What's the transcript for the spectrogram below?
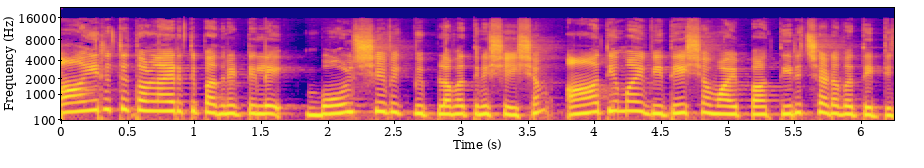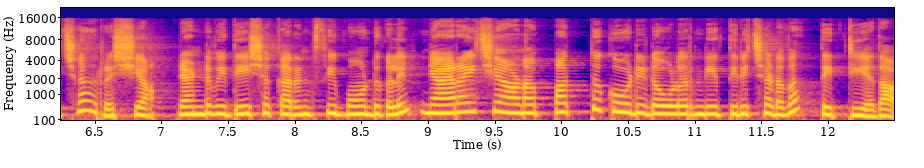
ആയിരത്തി തൊള്ളായിരത്തി പതിനെട്ടിലെ ബോൾഷെവിക് വിപ്ലവത്തിന് ശേഷം ആദ്യമായി വിദേശ വായ്പ തിരിച്ചടവ് തെറ്റിച്ച് റഷ്യ. രണ്ട് വിദേശ കറൻസി ബോണ്ടുകളിൽ ഞായറാഴ്ചയാണ് പത്ത് കോടി ഡോളറിന്റെ തിരിച്ചടവ് തെറ്റിയത്.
